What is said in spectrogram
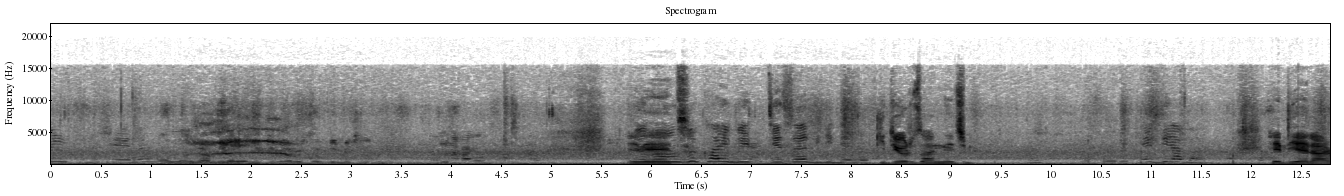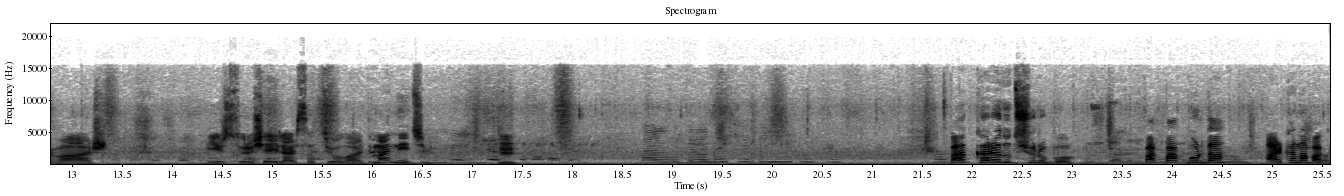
bir şeyler var. Evet. Gidiyoruz anneciğim. Hediyeler var. Bir sürü şeyler satıyorlar değil mi anneciğim? Ne? Hı. Bak karadut şurubu. Bak bak burada. Arkana bak.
